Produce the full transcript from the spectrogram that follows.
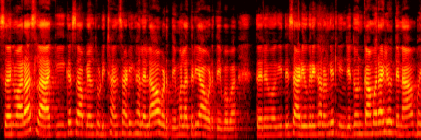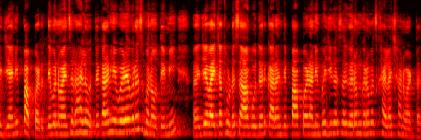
सणवार असला की कसं आपल्याला थोडी छान साडी घालायला आवडते मला तरी आवडते बाबा. तर मग इथे साडी वगैरे घालून घेतली जे दोन कामं राहिले होते ना भजी आणि पापड ते बनवायचं राहिलं होतं. कारण हे वेळेवरच बनवते मी जेवायच्या थोडंसं अगोदर. कारण ते पापड आणि भजी कसं गरम गरमच खायला छान वाटतात.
